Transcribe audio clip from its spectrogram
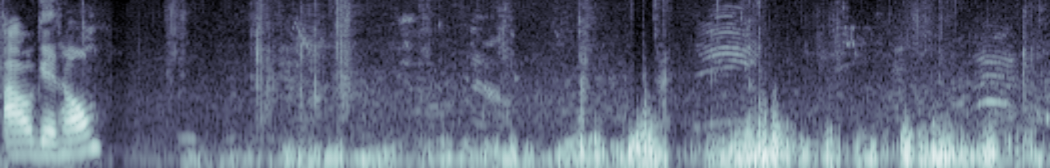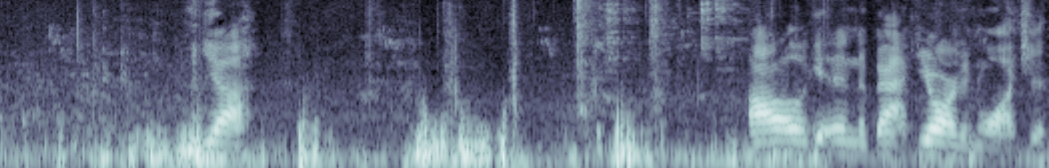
I'll get home. Yeah. I'll get in the backyard and watch it.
